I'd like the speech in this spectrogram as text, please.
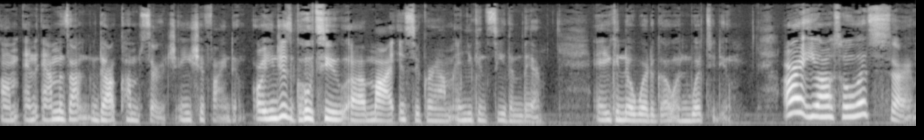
um, and amazon.com search and you should find them or you can just go to uh, my instagram and you can see them there and you can know where to go and what to do. All right y'all so let's start.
